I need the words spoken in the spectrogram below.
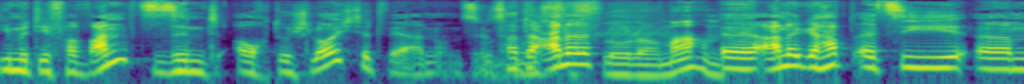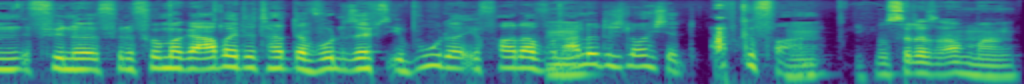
die mit dir verwandt sind, auch durchleuchtet werden und so. Das hatte Anne, äh, Anne gehabt, als sie ähm, für, eine, für eine Firma gearbeitet hat, da wurden selbst ihr Bruder, ihr Vater, wurden Mhm. alle durchleuchtet. Abgefahren. Mhm. Ich musste das auch machen.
